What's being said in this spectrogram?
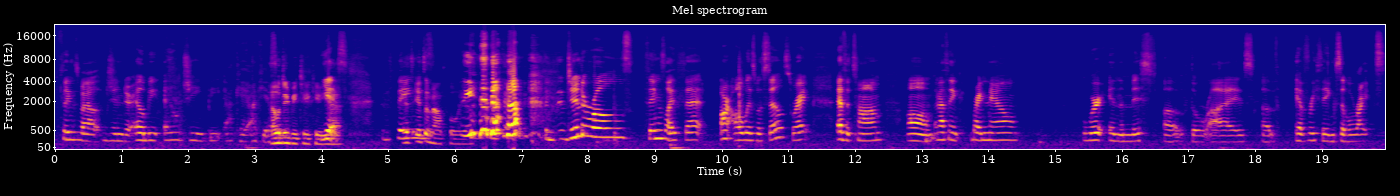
things about gender, LB, LGB, I can't, I can't. LGBTQ. Yes. Things, it's, it's a mouthful. Yeah. gender roles, things like that aren't always what sells, right? At the time, um, and I think right now we're in the midst of the rise of everything civil rights.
